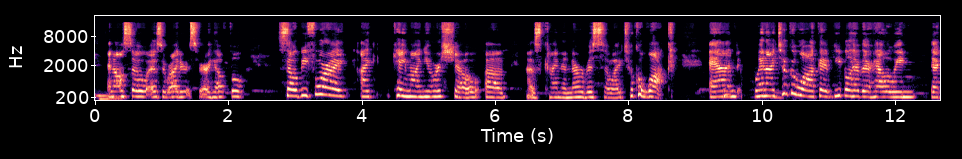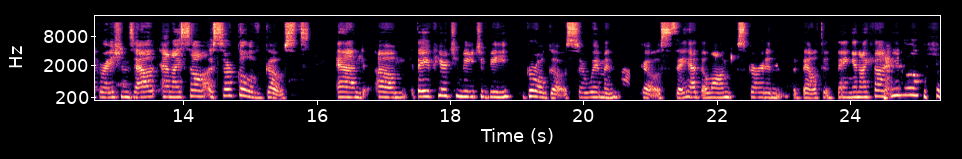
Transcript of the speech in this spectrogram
Mm-hmm. And also, as a writer, it's very helpful. So before I, I came on your show, uh, I was kind of nervous, so I took a walk. And when I took a walk, uh, people have their Halloween decorations out, and I saw a circle of ghosts. And um, they appeared to me to be girl ghosts or women ghosts. They had the long skirt and the belted thing. And I thought, you know,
